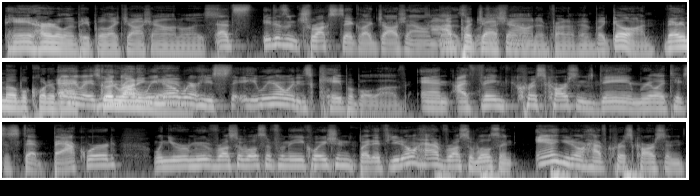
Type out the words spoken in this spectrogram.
He ain't hurdling people like Josh Allen was. That's he doesn't truck stick like Josh Allen does. I put Josh. Allen in front of him, but go on. Very mobile quarterback. Anyways, good we know, running we game. know where he's we know what he's capable of, and I think Chris Carson's game really takes a step backward when you remove Russell Wilson from the equation. But if you don't have Russell Wilson and you don't have Chris Carson,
